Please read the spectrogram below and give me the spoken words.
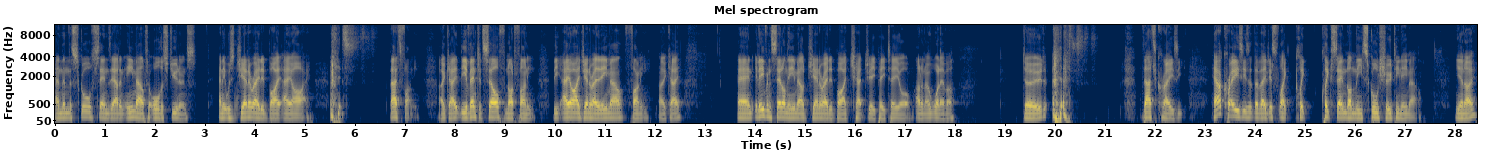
and then the school sends out an email to all the students, and it was generated by AI. That's funny. Okay, the event itself, not funny. The AI generated email, funny. Okay. And it even said on the email generated by ChatGPT or I don't know, whatever dude, that's crazy. How crazy is it that they just like click click send on the school shooting email? You know?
